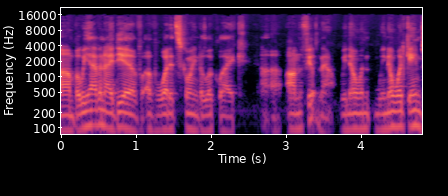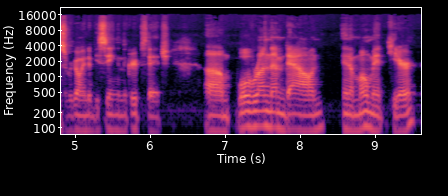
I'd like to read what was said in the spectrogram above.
Um, but we have an idea of, of what it's going to look like uh, on the field now. We know when we know what games we're going to be seeing in the group stage. Um, we'll run them down in a moment here,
